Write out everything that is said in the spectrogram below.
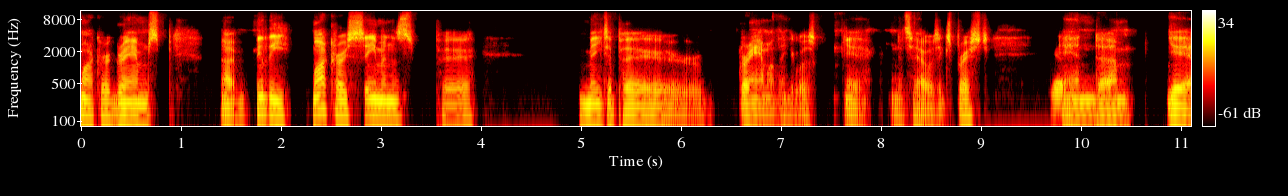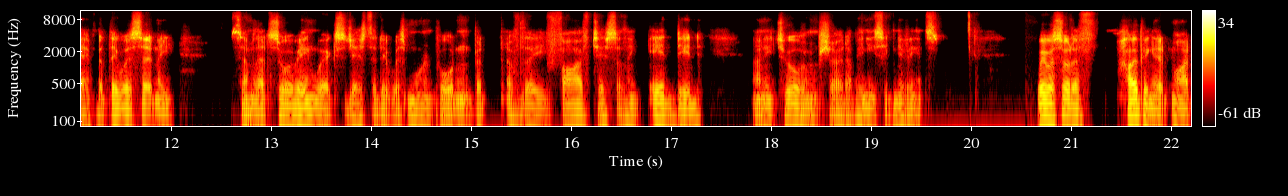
micrograms, no, milli micro Siemens per meter per gram, I think it was. Yeah, that's how it was expressed. And um, yeah, but there was certainly some of that soybean work suggested it was more important. But of the five tests, I think Ed did, only two of them showed up any significance. We were sort of hoping it might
